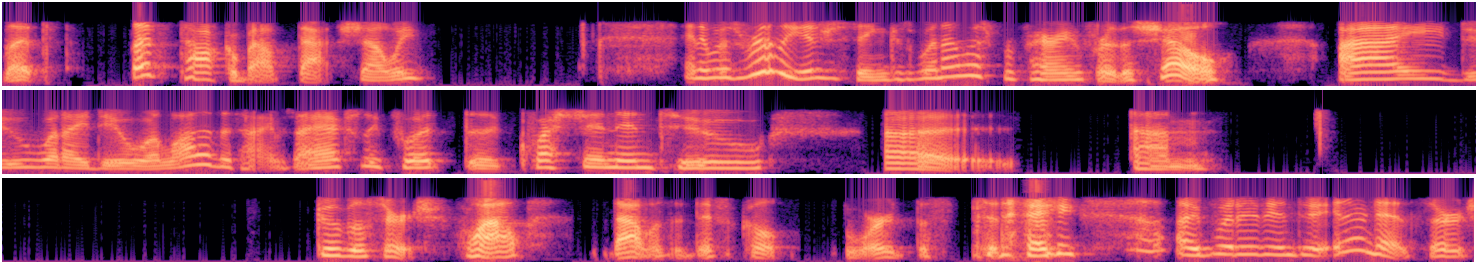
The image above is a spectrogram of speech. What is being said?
Let's let's talk about that, shall we? And it was really interesting because when I was preparing for the show, I do what I do a lot of the times. I actually put the question into uh um Google search. Wow, that was a difficult word this, today. I put it into internet search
